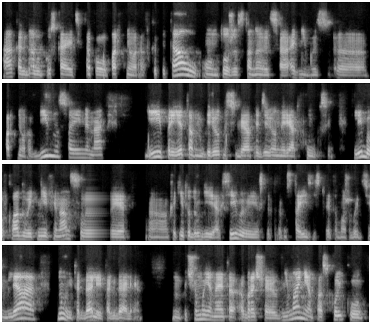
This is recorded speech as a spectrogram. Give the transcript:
а когда вы пускаете такого партнера в капитал, он тоже становится одним из партнеров бизнеса именно, и при этом берет на себя определенный ряд функций. Либо вкладывает не финансовые а, какие-то другие активы, если это там, строительство, это может быть земля, ну и так далее, и так далее. Почему я на это обращаю внимание? Поскольку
